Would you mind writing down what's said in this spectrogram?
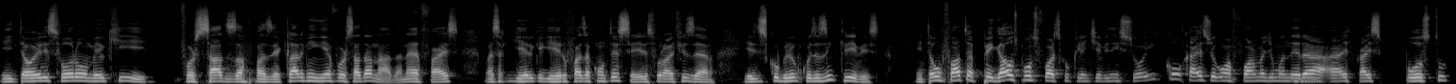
Então eles foram meio que forçados a fazer. Claro que ninguém é forçado a nada, né? Faz, mas só que guerreiro que é guerreiro faz acontecer. Eles foram lá e fizeram. E eles descobriram coisas incríveis. Então o fato é pegar os pontos fortes que o cliente evidenciou e colocar isso de alguma forma de maneira uhum. a ficar exposto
